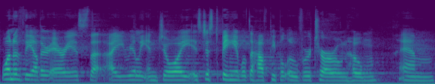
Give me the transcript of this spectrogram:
One of the other areas that I really enjoy is just being able to have people over to our own home um,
